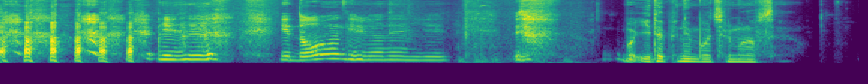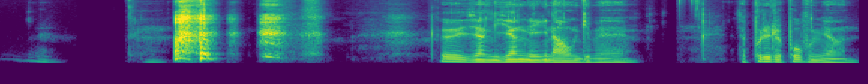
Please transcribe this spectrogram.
예. 이게 너무 길면은 이게 뭐 이 대표님 뭐 질문 없어요? 음. 그 이양 이양 얘기 나온 김에 자, 뿌리를 뽑으면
